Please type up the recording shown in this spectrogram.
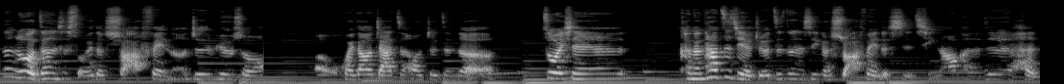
那如果真的是所谓的耍废呢？就是譬如说，呃，回到家之后就真的做一些，可能他自己也觉得这真的是一个耍废的事情，然后可能就是很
